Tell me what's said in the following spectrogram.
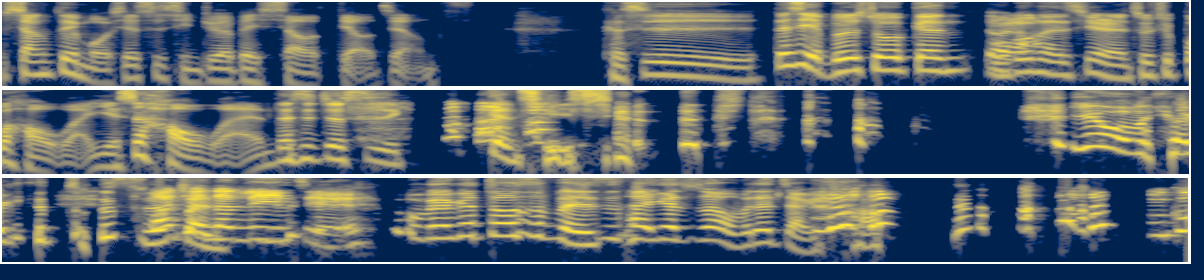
相对某些事情就会被消掉这样子。可是，但是也不是说跟无功能性人出去不好玩，啊、也是好玩，但是就是。更齐全，因为我们有一个忠实完全能理解。我们有一个忠实粉丝，他应该知道我们在讲他。不过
